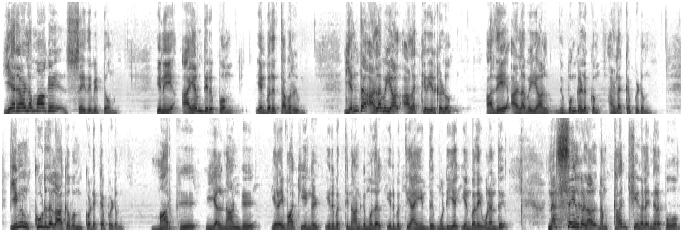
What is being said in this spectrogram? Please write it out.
ஏராளமாக செய்துவிட்டோம். இனி அயர்ந்திருப்போம் என்பது தவறு. எந்த அளவையால் அளக்கிறீர்களோ அதே அளவையால் உங்களுக்கும் அளக்கப்படும். இன்னும் கூடுதலாகவும் கொடுக்கப்படும். மார்க்கு இயல் நான்கு இறைவாக்கியங்கள் இருபத்தி நான்கு முதல் இருபத்தி ஐந்து முடிய என்பதை உணர்ந்து நற்செயல்களால் நம் களஞ்சியங்களை நிரப்புவோம்.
